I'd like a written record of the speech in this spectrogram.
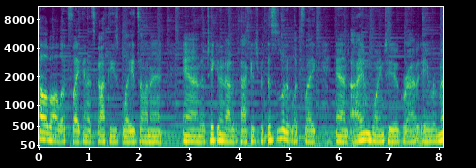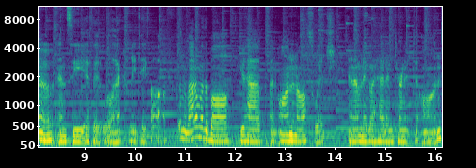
Heliball looks like and it's got these blades on it and I've taken it out of the package but this is what it looks like and I am going to grab a remote and see if it will actually take off. On the bottom of the ball you have an on and off switch and I'm going to go ahead and turn it to on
